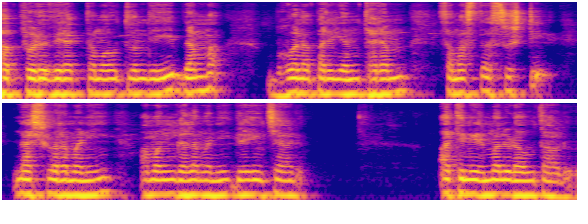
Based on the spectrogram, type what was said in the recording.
అప్పుడు విరక్తమవుతుంది బ్రహ్మ భువన పర్యంతరం సమస్త సృష్టి నశ్వరమని అమంగళమని గ్రహించాడు. అతి నిర్మలుడవుతాడు.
